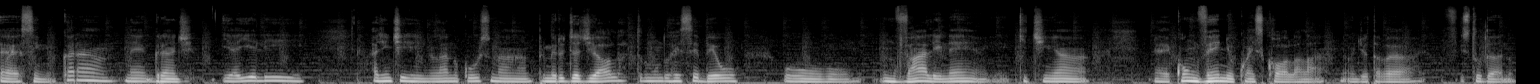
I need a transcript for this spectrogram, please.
é assim, o cara, né, grande. E aí ele a gente lá no curso, na primeiro dia de aula, todo mundo recebeu o, um vale, né, que tinha é, convênio com a escola lá, onde eu tava estudando.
